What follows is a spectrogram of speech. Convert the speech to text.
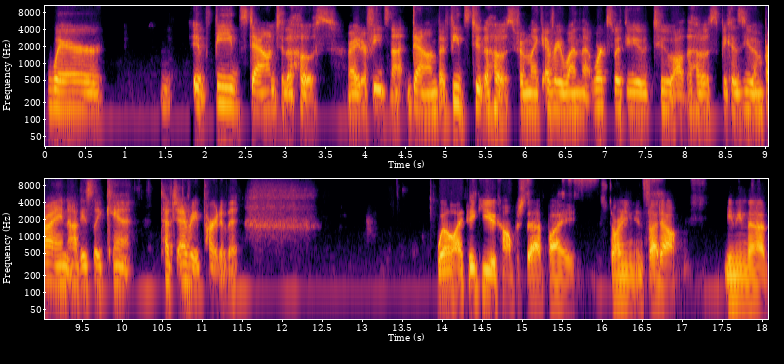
where it feeds down to the host, right? Or feeds not down, but feeds to the host from like everyone that works with you to all the hosts, because you and Brian obviously can't touch every part of it. Well, I think you accomplished that by starting inside out, meaning that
